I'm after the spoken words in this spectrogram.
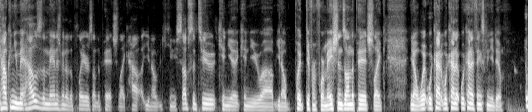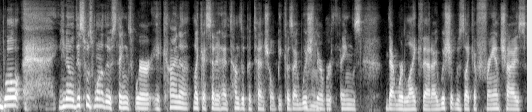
how can you how's the management of the players on the pitch? Like how you know can you substitute? Can you can you uh you know put different formations on the pitch? Like you know what what kind of what kind of what kind of things can you do? Well, you know, this was one of those things where it kind of, like I said, it had tons of potential because I wish Mhm. there were things that were like that. I wish it was like a franchise,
